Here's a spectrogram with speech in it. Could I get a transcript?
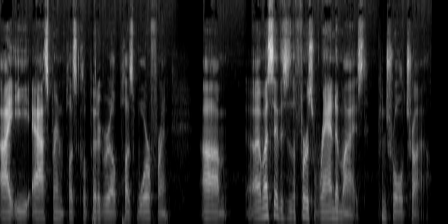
i.e., aspirin plus clopidogrel plus warfarin. Um, I must say this is the first randomized controlled trial.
